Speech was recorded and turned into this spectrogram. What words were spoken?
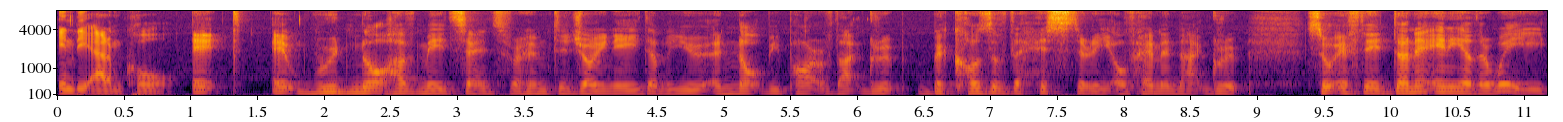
indie Adam Cole. It it would not have made sense for him to join AEW and not be part of that group because of the history of him in that group. So if they'd done it any other way,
